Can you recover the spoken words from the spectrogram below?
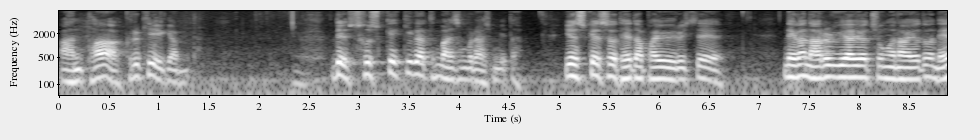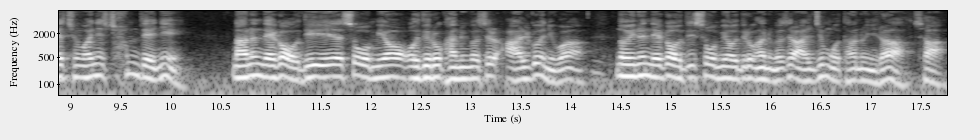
않다. 그렇게 얘기합니다. 근데 수수께끼 같은 말씀을 하십니다. 예수께서 대답하여 이르시되 내가 나를 위하여 증언하여도 내 증언이 참되니 나는 내가 어디에서 오며 어디로 가는 것을 알거니와 너희는 내가 어디서 오며 어디로 가는 것을 알지 못하느니라. 자,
